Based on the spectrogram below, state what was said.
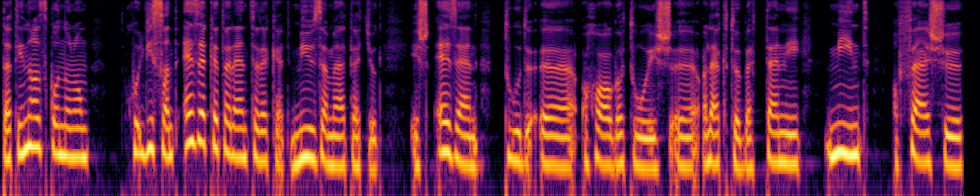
Tehát én azt gondolom, hogy viszont ezeket a rendszereket mi üzemeltetjük, és ezen tud a hallgató is a legtöbbet tenni, mint a felső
